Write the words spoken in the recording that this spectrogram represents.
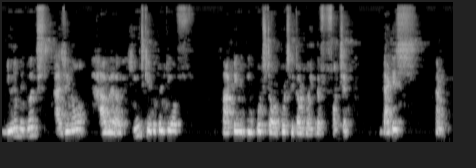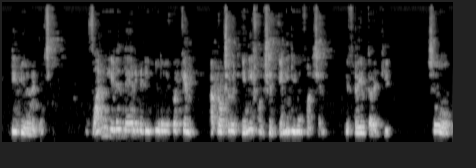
Neural networks, as we know, have a huge capability of mapping inputs to outputs without knowing the function. That is um, deep neural networks. One hidden layer in a deep neural network can approximate any function, any given function, if trained correctly. So,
